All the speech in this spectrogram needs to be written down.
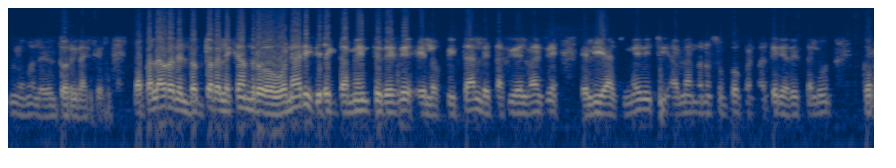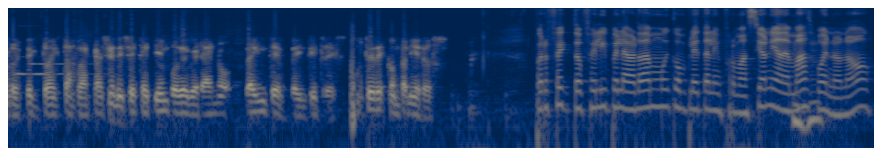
Muy amable, doctor, gracias. La palabra del doctor Alejandro Bonaris, directamente desde el Hospital de Tafí del Valle, Elías Medici, hablándonos un poco en materia de salud con respecto a estas vacaciones y este tiempo de verano 2023. Ustedes, compañeros. Perfecto, Felipe, la verdad muy completa la información y además, bueno, ¿no?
